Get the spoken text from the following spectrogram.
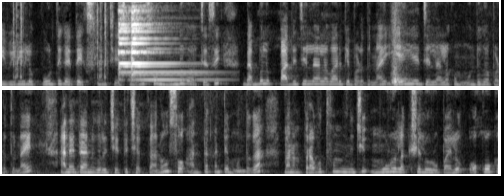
ఈ వీడియోలో పూర్తిగా అయితే ఎక్స్ప్లెయిన్ చేస్తాము సో ముందుగా వచ్చేసి డబ్బులు పది జిల్లాల వారికి పడుతున్నాయి. ఏ ఏ జిల్లాలకు ముందుగా పడుతున్నాయి అనే దాని గురించి అయితే చెప్తాను. సో అంతకంటే ముందుగా మనం ప్రభుత్వం నుంచి మూడు లక్షల రూపాయలు ఒక్కొక్క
